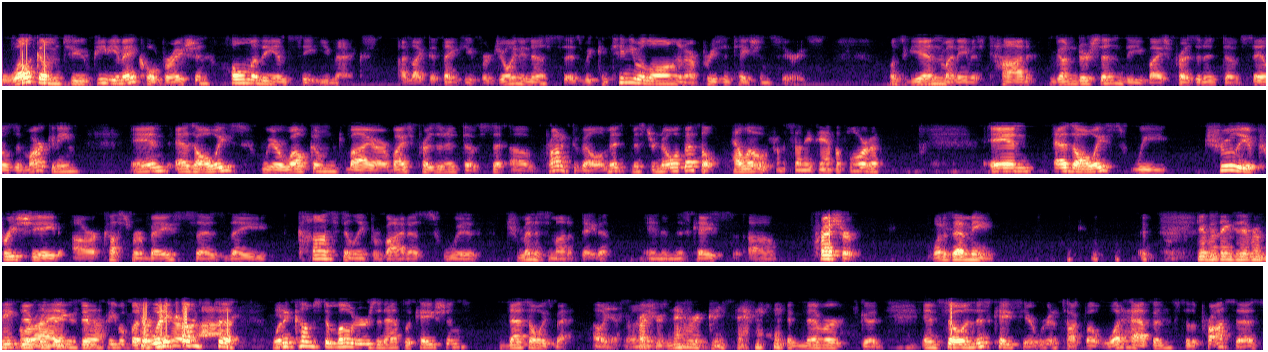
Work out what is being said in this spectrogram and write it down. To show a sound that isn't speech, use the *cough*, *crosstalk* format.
Welcome to PdMA Corporation, home of the MCEMax. I'd like to thank you for joining us as we continue along in our presentation series. Once again, my name is Todd Gunderson, the Vice President of Sales and Marketing, and as always, we are welcomed by our Vice President of, of Product Development, Mr. Noah Bethel. Hello from sunny Tampa, Florida. And as always, we truly appreciate our customer base as they constantly provide us with tremendous amount of data, and in this case, uh, pressure. What does that mean? different things to different people, different right? things, different uh, people. But when it comes to when it comes to motors and applications, that's always bad. oh yes, Right. is never a good thing. *laughs* never good. And so in this case here, we're going to talk about what happens to the process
